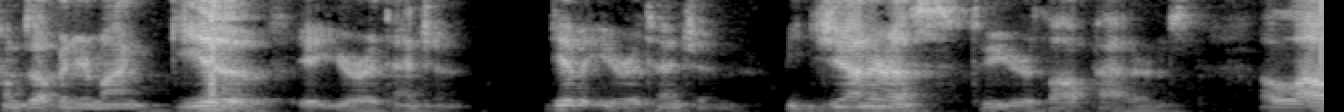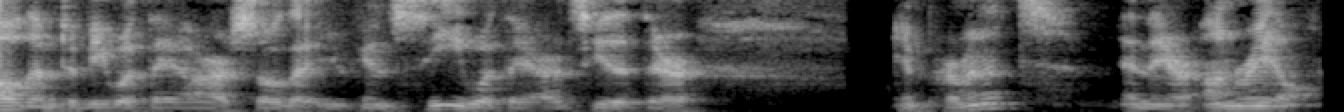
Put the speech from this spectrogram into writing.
comes up in your mind, give it your attention. Give it your attention. Be generous to your thought patterns allow them to be what they are so that you can see what they are and see that they're impermanent, and they are unreal.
